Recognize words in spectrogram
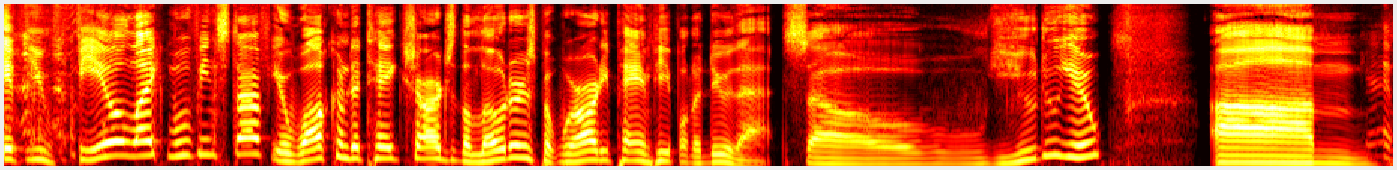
if you feel like moving stuff, you're welcome to take charge of the loaders. But we're already paying people to do that. So you do you. Um. Okay.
